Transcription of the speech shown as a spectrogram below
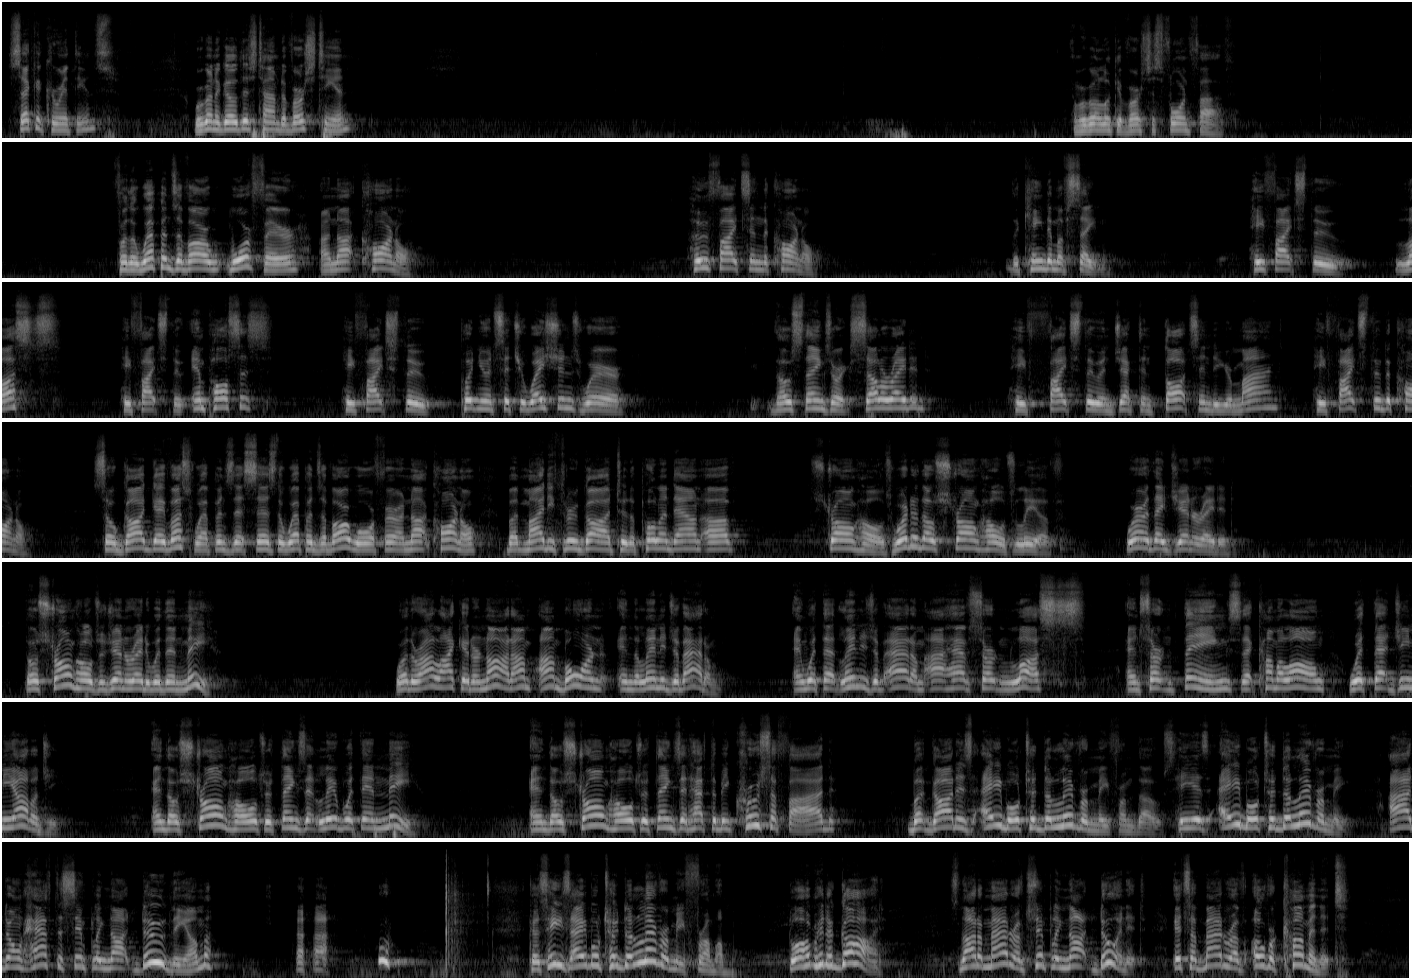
Second Corinthians. We're going to go this time to verse 10. And we're going to look at verses 4 and 5. For the weapons of our warfare are not carnal. Who fights in the carnal? The kingdom of Satan. He fights through lusts, he fights through impulses, he fights through putting you in situations where those things are accelerated. He fights through injecting thoughts into your mind. He fights through the carnal. So God gave us weapons that says the weapons of our warfare are not carnal, but mighty through God to the pulling down of strongholds. Where do those strongholds live? Where are they generated? Those strongholds are generated within me. Whether I like it or not, I'm, I'm born in the lineage of Adam. And with that lineage of Adam, I have certain lusts and certain things that come along with that genealogy. And those strongholds are things that live within me. And those strongholds are things that have to be crucified, but God is able to deliver me from those. He is able to deliver me. I don't have to simply not do them, because He's able to deliver me from them. Glory to God. It's not a matter of simply not doing it. It's a matter of overcoming it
